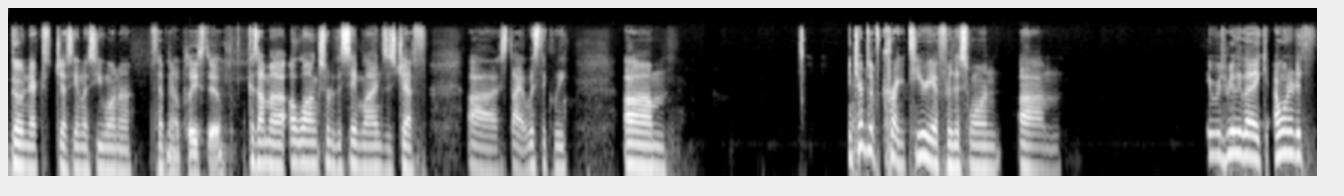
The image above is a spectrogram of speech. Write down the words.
go next, Jesse, unless you want to step No, in. No, please do. because I'm uh, along sort of the same lines as Jeff, uh, stylistically. Um, in terms of criteria for this one, um, it was really like I wanted to th-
